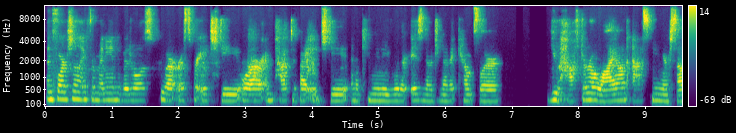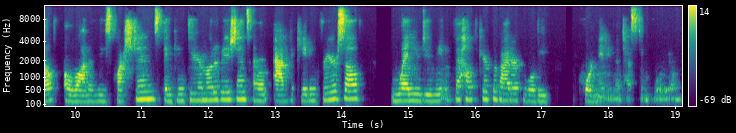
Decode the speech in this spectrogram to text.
unfortunately for many individuals who are at risk for HD or are impacted by HD in a community where there is no genetic counselor, you have to rely on asking yourself a lot of these questions, thinking through your motivations and then advocating for yourself when you do meet with the healthcare provider who will be coordinating the testing for you.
